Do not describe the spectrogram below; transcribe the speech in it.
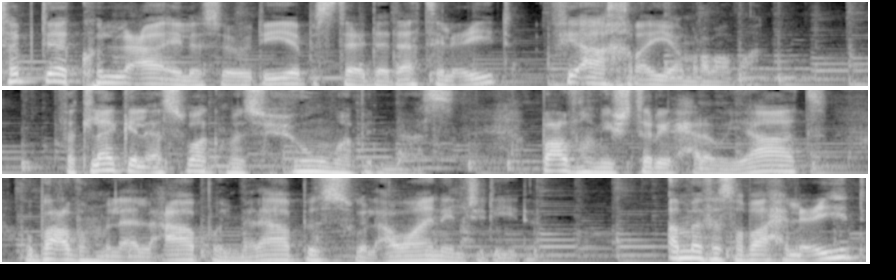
تبدأ كل عائلة سعودية باستعدادات العيد في آخر أيام رمضان. فتلاقي الأسواق مزحومة بالناس. بعضهم يشتري الحلويات وبعضهم الألعاب والملابس والأواني الجديدة. أما في صباح العيد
